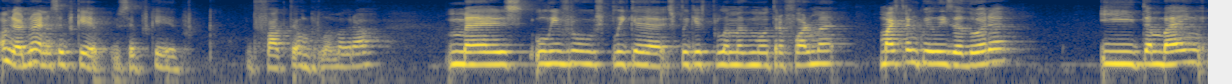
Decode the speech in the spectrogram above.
Ou melhor, não é, não sei porquê, não sei porquê, porque de facto é um problema grave. Mas o livro explica, explica este problema de uma outra forma, mais tranquilizadora e também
